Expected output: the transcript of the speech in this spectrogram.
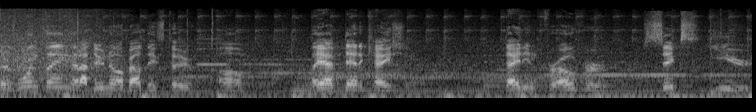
There's one thing that I do know about these two. Um, they have dedication. Dating for over six years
